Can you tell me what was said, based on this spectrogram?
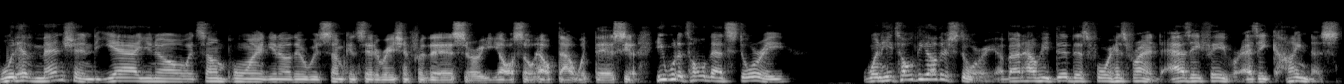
would have mentioned, yeah, you know, at some point, you know, there was some consideration for this, or he also helped out with this. You know, he would have told that story when he told the other story about how he did this for his friend as a favor, as a kindness.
